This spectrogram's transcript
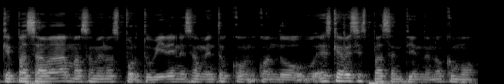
qué pasaba más o menos por tu vida en ese momento con, cuando... Es que a veces pasa, entiendo, ¿no? Como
